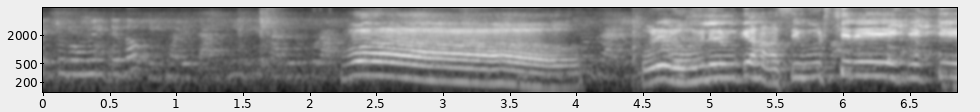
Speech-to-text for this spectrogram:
একটু রমিলকে দাও। ওরে রমিলের মুখে হাসি ফুটছে রে কে কে?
